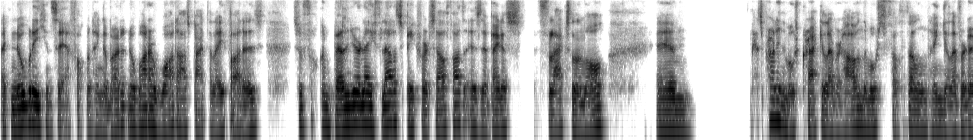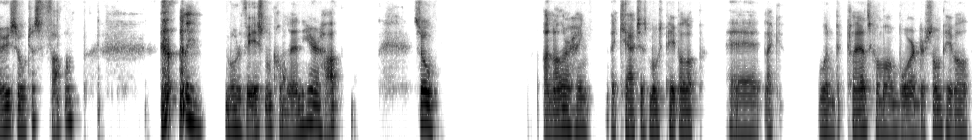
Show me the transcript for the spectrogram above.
like nobody can say a fucking thing about it, no matter what aspect of life that is. So fucking build your life, let it speak for itself. That is the biggest flex of them all. Um, it's probably the most crack you'll ever have and the most fulfilling thing you'll ever do. So just fuck them. Motivation coming in here hot. So another thing that catches most people up, uh, like when clients come on board, there's some people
